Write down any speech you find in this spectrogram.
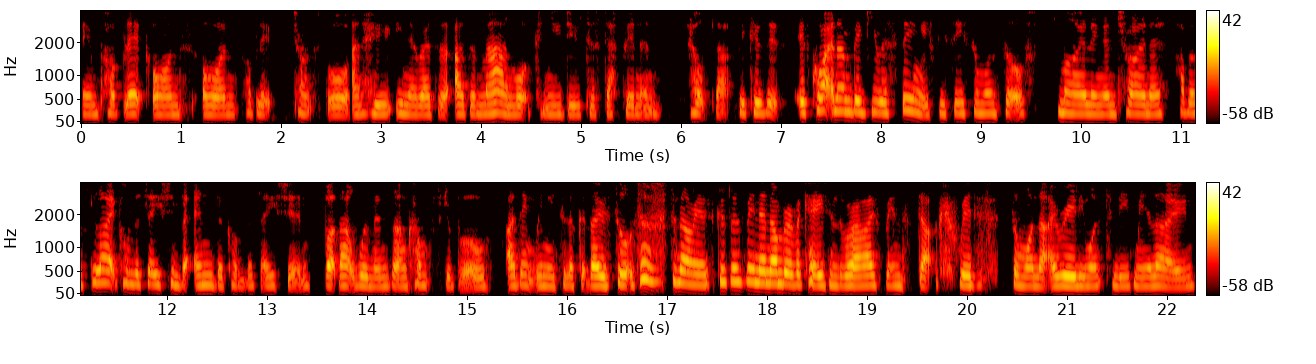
in public on on public transport and who you know as a, as a man what can you do to step in and help that because it's it's quite an ambiguous thing if you see someone sort of smiling and trying to have a polite conversation but end the conversation but that woman's uncomfortable. I think we need to look at those sorts of scenarios because there's been a number of occasions where i've been stuck with someone that i really want to leave me alone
